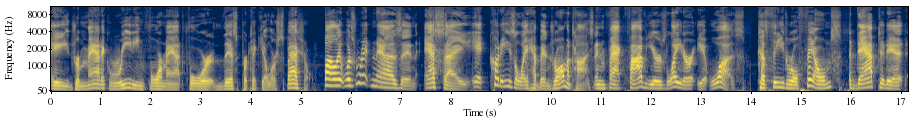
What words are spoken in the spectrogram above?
a dramatic reading format for this particular special. While it was written as an essay, it could easily have been dramatized. In fact, five years later, it was. Cathedral Films adapted it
